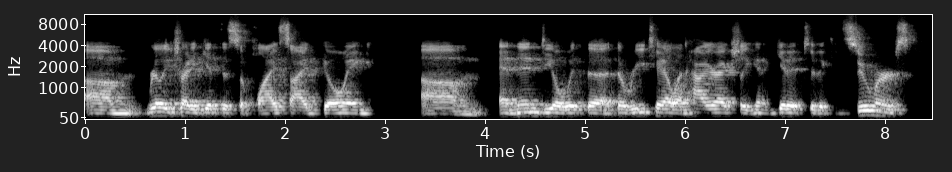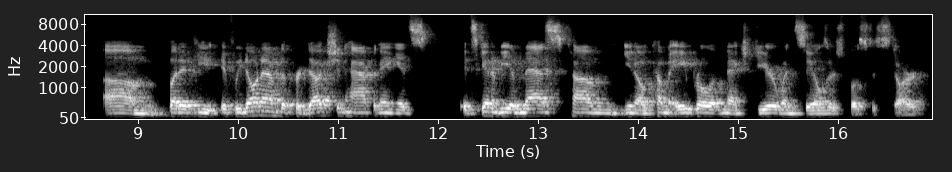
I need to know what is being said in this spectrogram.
um, really try to get the supply side going, um, and then deal with the the retail and how you're actually going to get it to the consumers. Um, but if you if we don't have the production happening, it's it's going to be a mess come you know come April of next year when sales are supposed to start.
